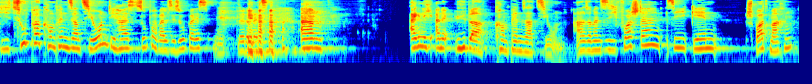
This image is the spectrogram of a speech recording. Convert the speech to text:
die Superkompensation, die heißt super, weil sie super ist. Nee, blöder Witz. ähm, eigentlich eine Überkompensation. Also wenn Sie sich vorstellen, Sie gehen Sport machen,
